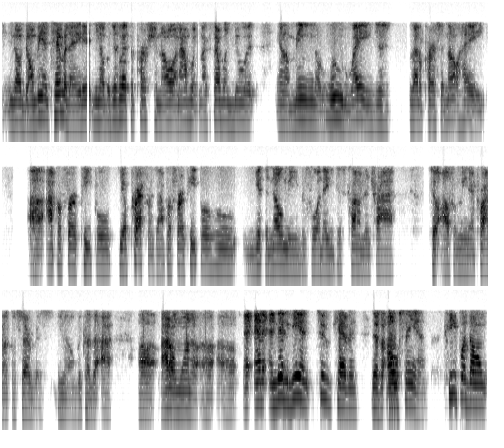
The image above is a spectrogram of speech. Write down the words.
you know, don't be intimidated, you know, but just let the person know. And I wouldn't, like I said, I wouldn't do it in a mean or rude way. Just let a person know, hey, uh, I prefer people your preference. I prefer people who get to know me before they just come and try to offer me their product or service. You know, because I uh, I don't want to. Uh, uh, and and then again, too, Kevin, there's an old saying: people don't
